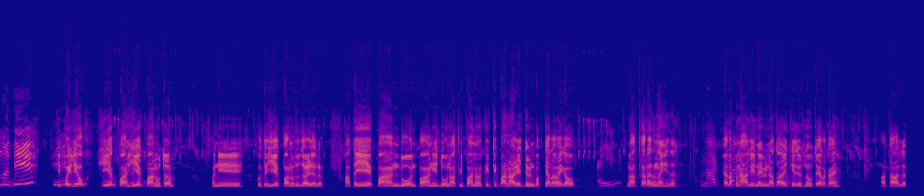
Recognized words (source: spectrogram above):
मध्ये ही पहिली ओक ही एक पा ही एक पान होतं. आणि फक्त ही एक पान होतं जळलेलं. आता हे एक पान दोन पान ही दोन आतली पानं किती पानं आली तुम्ही बघ त्याला होय का ओक नात करायचं नाही ह्याला पण आली नवीन आता इतके दिवस नव्हतं याला काय? आता आलं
